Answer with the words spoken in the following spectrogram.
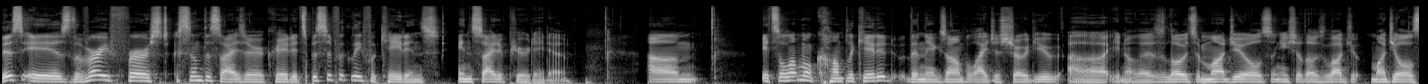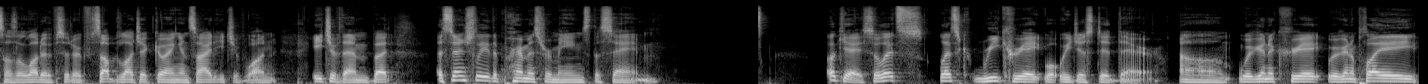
This is the very first synthesizer created specifically for cadence inside of Pure Data. Um, it's a lot more complicated than the example I just showed you. Uh, you know, there's loads of modules, and each of those modules has a lot of sort of sub logic going inside each of one, each of them. But essentially, the premise remains the same. Okay, so let's let's recreate what we just did there. Um, we're gonna create. We're gonna play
